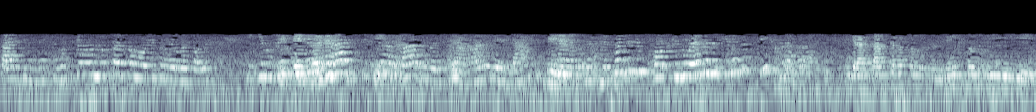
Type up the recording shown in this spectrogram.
pais que nos ensinou, porque meu pai falou isso, meu pai falou isso, e que não tem como verdade, que é amado, mas é amado verdade mesmo. Depois ele descobre que não é, mas aquilo é difícil da Engraçado que ela falou também sobre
